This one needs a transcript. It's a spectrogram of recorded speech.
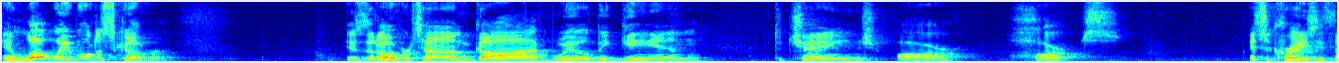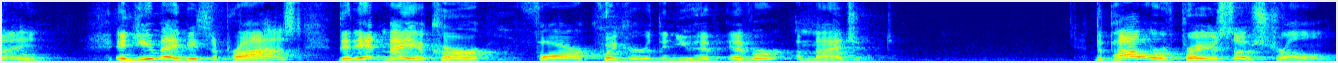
And what we will discover is that over time, God will begin to change our hearts. It's a crazy thing. And you may be surprised that it may occur far quicker than you have ever imagined. The power of prayer is so strong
